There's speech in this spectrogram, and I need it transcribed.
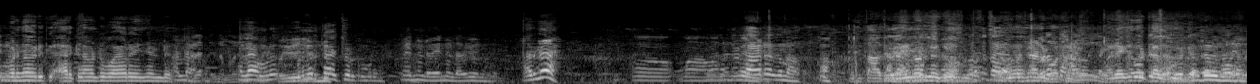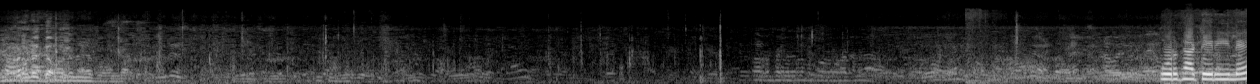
ഇവിടുന്ന് ഒരു അര കിലോമീറ്റർ പോയ റേഞ്ച് ഉണ്ട് മെയിൻ റോഡിലേക്ക് മര്യാദയ്ക്ക് നിൽക്കാലോ അവിടെ നിൽക്കാം. ഊർങ്ങാട്ടേരിയിലെ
